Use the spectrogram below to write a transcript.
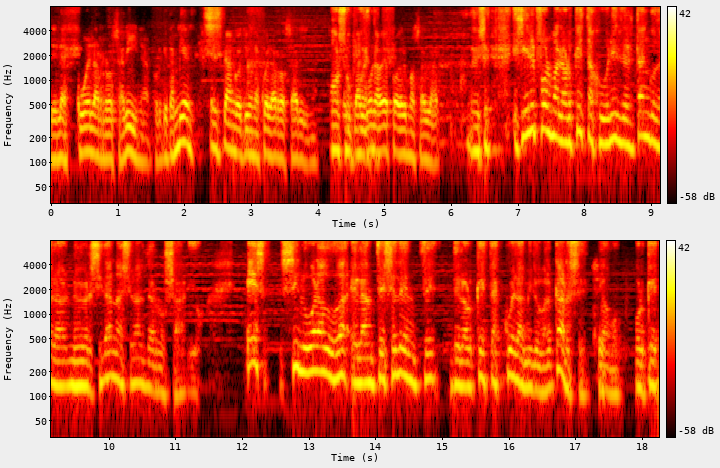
de la escuela rosarina, porque también el tango tiene una escuela rosarina. Por supuesto. Que alguna vez podremos hablar. Y si él forma la Orquesta Juvenil del Tango de la Universidad Nacional de Rosario. Es, sin lugar a duda, el antecedente de la Orquesta Escuela Emilio Balcarce, digamos, porque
